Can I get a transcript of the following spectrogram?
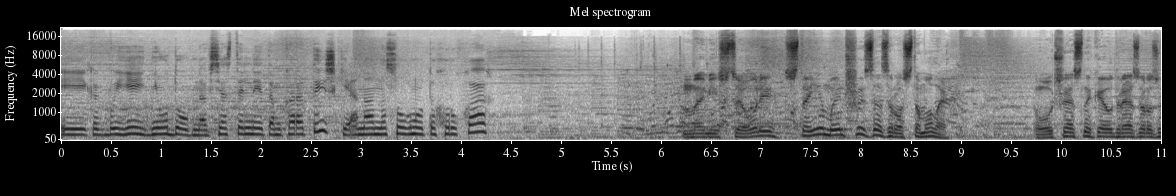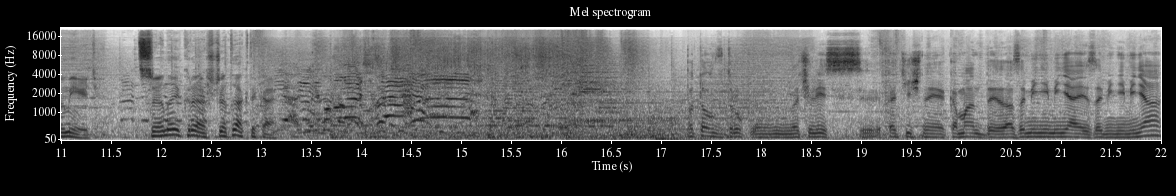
и как бы ей неудобно. Все остальные там коротышки, она на согнутых руках. На місце Олі стає менший за зростом Олег. Учасники одразу розуміють, це найкраща тактика. Потом вдруг м, начались хаотичные команды «а замени меня» и «замени меня».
